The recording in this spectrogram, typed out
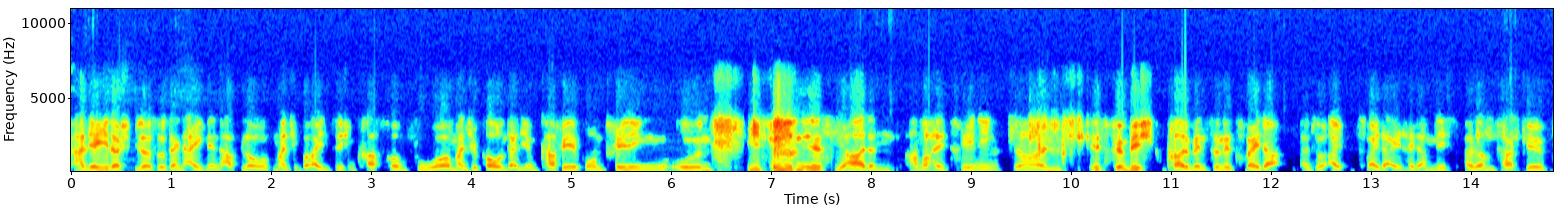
hat ja jeder Spieler so seinen eigenen Ablauf. Manche bereiten sich im Kraftraum vor, manche brauchen dann ihren Kaffee vor dem Training. Und wie es für jeden ist, ja, dann haben wir halt Training. Dann ist für mich, gerade wenn es so eine zweite also zweite Einheit am nächsten, also am Tag gibt,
